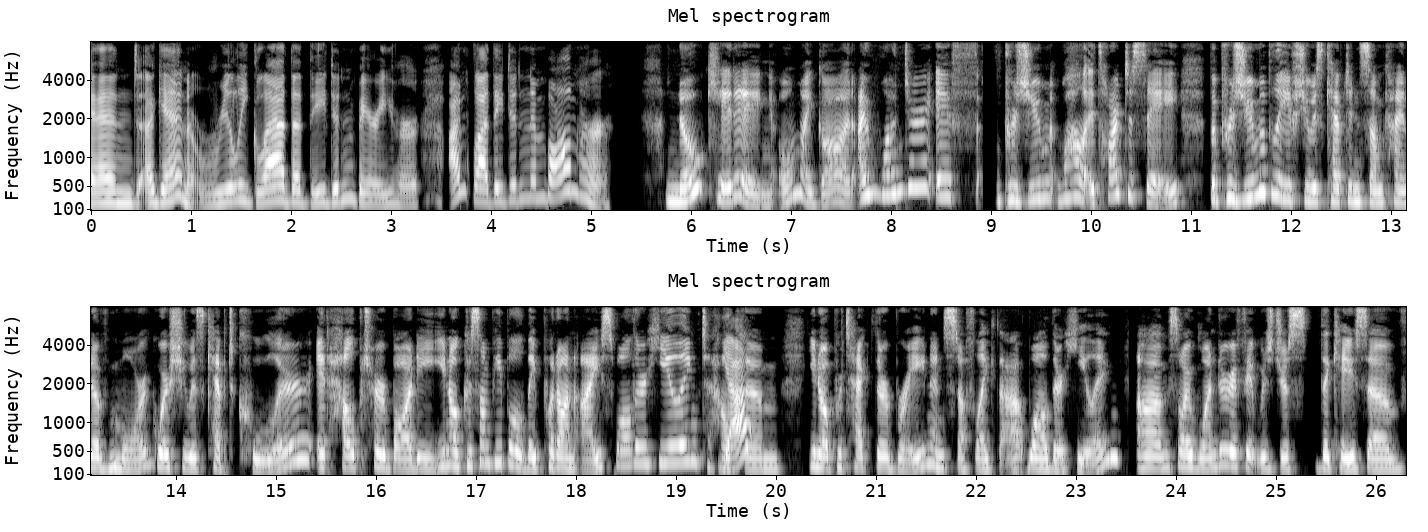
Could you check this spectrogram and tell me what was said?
and again, really glad that they didn't bury her. I'm glad they didn't embalm her. No kidding. Oh my god. I wonder if presume well, it's hard to say, but presumably if she was kept in some kind of morgue where she was kept cooler, it helped her body, you know, cuz some people they put on ice while they're healing to help Yeah. them, you know, protect their brain and stuff like that while they're healing. Um so I wonder if it was just the case of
